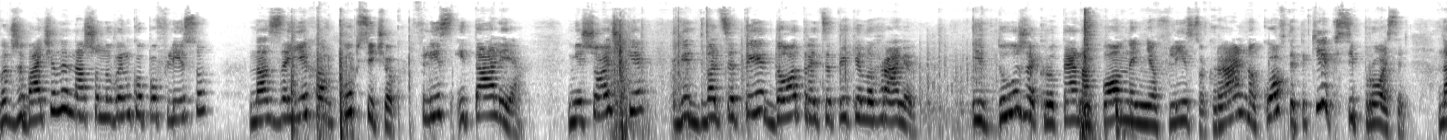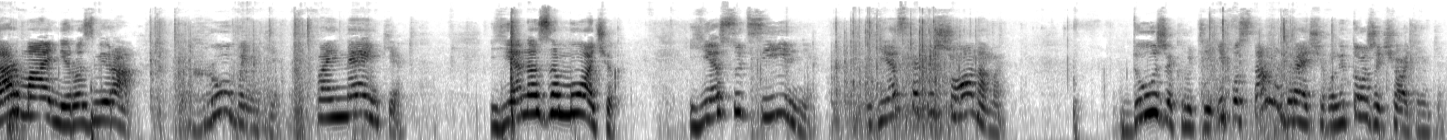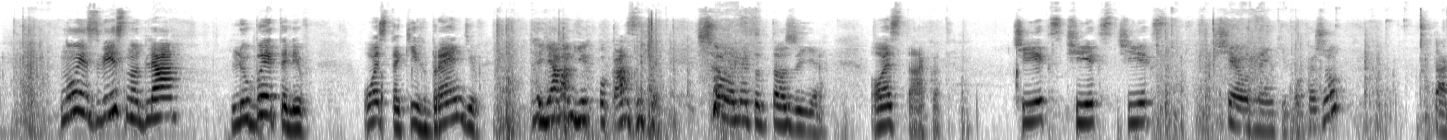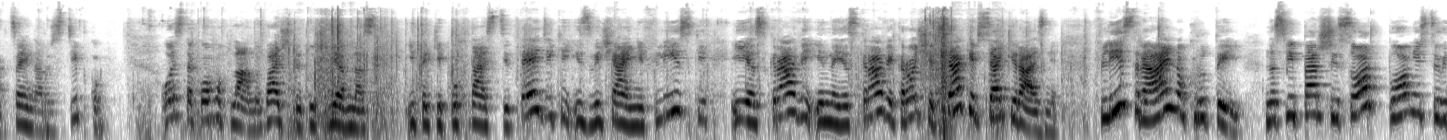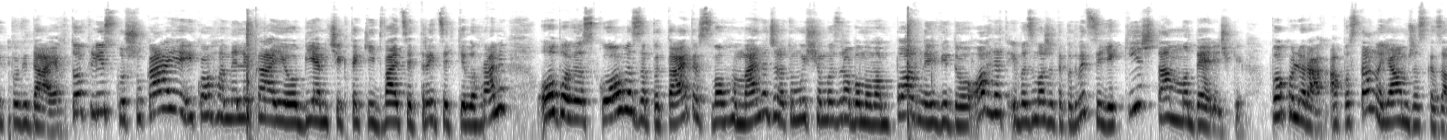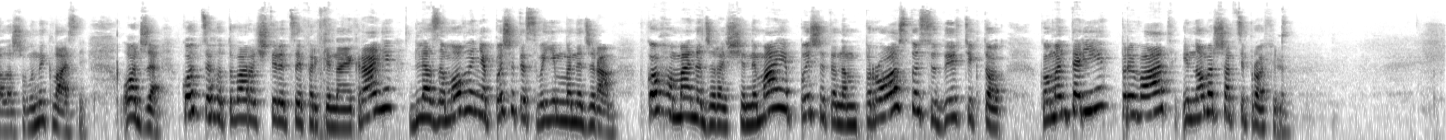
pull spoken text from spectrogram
Ви вже бачили нашу новинку по флісу? У нас заїхав пупсічок фліс Італія. Мішочки від 20 до 30 кілограмів. І дуже круте наповнення флісок. Реально, кофти такі, як всі просять. Нормальні розміра. Грубенькі, файненькі. Є на замочок. Є суцільні, є з капюшонами. Дуже круті. І по стану, до речі, вони теж чотенькі. Ну і звісно, для любителів ось таких брендів, то я вам їх показую, що вони тут теж є. Ось так от. Чікс, чікс, чікс. Ще одненький покажу. Так, цей на розстіпку. Ось такого плану. Бачите, тут є в нас і такі пухнасті тедіки, і звичайні фліски, і яскраві, і не яскраві. Коротше, всякі-всякі різні. Фліс реально крутий. На свій перший сорт повністю відповідає. Хто фліску шукає і кого не лякає об'ємчик такий 20-30 кілограмів, обов'язково запитайте свого менеджера, тому що ми зробимо вам повний відеоогляд, і ви зможете подивитися, які ж там моделічки по кольорах. А по стану я вам вже сказала, що вони класні. Отже, код цього товару 4 циферки на екрані. Для замовлення пишете своїм менеджерам. В кого менеджера ще немає, пишете нам просто сюди в TikTok. Коментарі, приват і номер шапці профілю.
